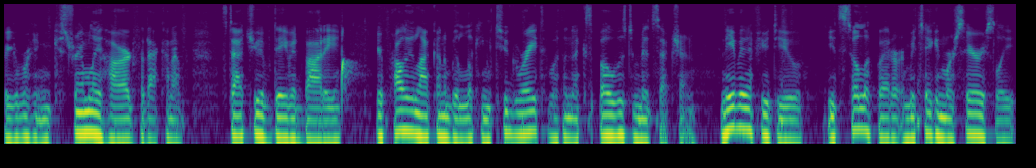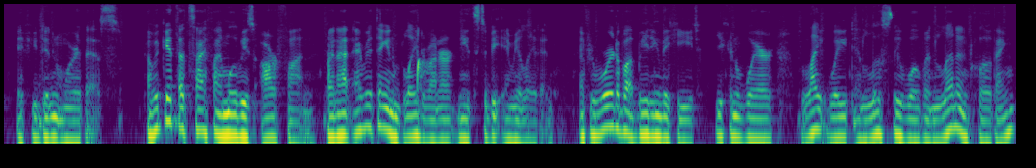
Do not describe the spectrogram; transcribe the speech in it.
or you're working extremely hard for that kind of statue of David body, you're probably not going to be looking too great with an exposed midsection. And even if you do, you'd still look better and be taken more seriously if you didn't wear this. Now we get that sci-fi movies are fun, but not everything in Blade Runner needs to be emulated. If you're worried about beating the heat, you can wear lightweight and loosely woven linen clothing,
